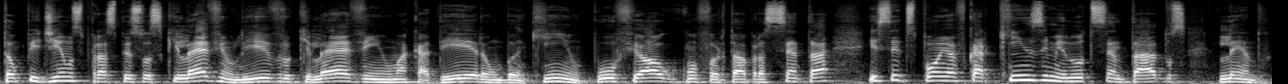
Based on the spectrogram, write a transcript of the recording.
Então pedimos para as pessoas que levem um livro, que levem uma cadeira, um banquinho, um puff, algo confortável para se sentar e se disponham a ficar 15 minutos sentados lendo.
